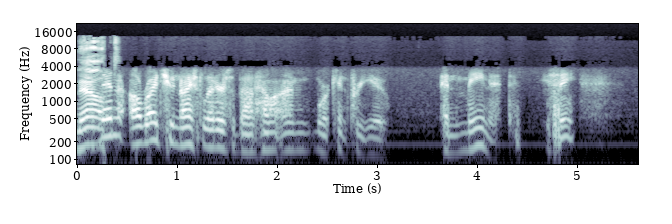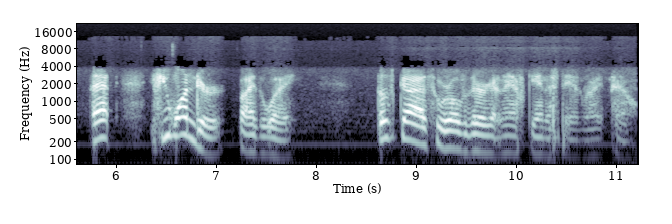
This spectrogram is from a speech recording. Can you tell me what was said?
Now, and then I'll write you nice letters about how I'm working for you, and mean it. You see, that if you wonder, by the way, those guys who are over there in Afghanistan right now,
